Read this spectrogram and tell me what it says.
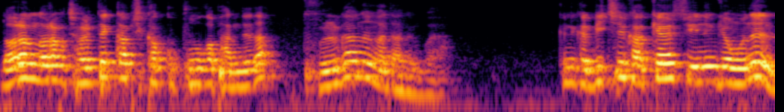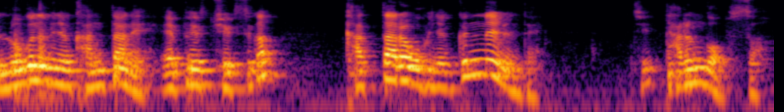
너랑 너랑 절대값이 갖고 부호가 반대다? 불가능하다는 거야. 그러니까 밑을 같게 할 수 있는 경우는 로그는 그냥 간단해. fx, gx가 같다라고 그냥 끝내면 돼. 그치? 다른 거 없어.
